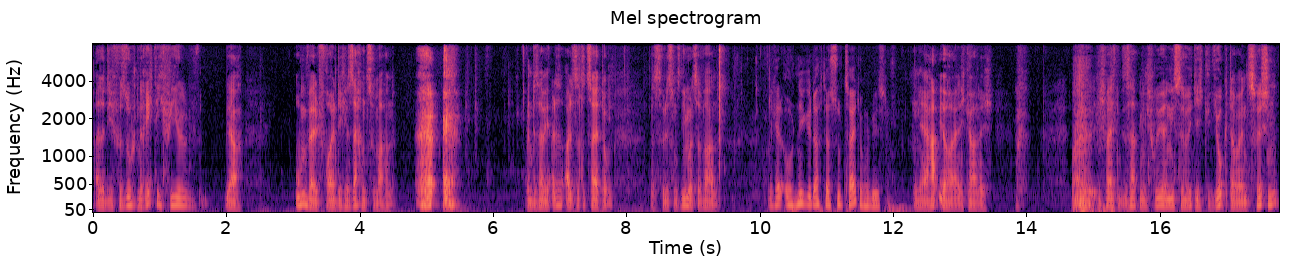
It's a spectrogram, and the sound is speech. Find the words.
Also die versuchen richtig viel, ja, umweltfreundliche Sachen zu machen. Und das habe ich alles, alles aus der Zeitung. Das würde es uns niemals erfahren. Ich hätte auch nie gedacht, dass du Zeitung liest. Ja, habe ich auch eigentlich gar nicht. Weil, ich weiß nicht, das hat mich früher nicht so wirklich gejuckt, aber inzwischen,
